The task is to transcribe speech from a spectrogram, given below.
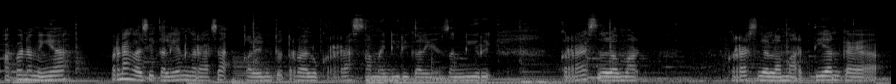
apa namanya pernah nggak sih kalian ngerasa kalian itu terlalu keras sama diri kalian sendiri? Keras dalam keras dalam artian kayak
